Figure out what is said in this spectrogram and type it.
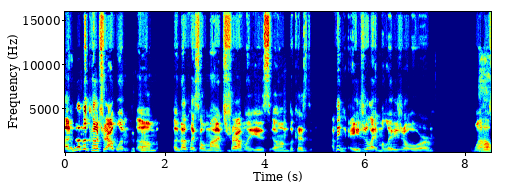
another country I wouldn't, um, another place I wouldn't mind traveling is um because I think Asia, like Malaysia or one Oh,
